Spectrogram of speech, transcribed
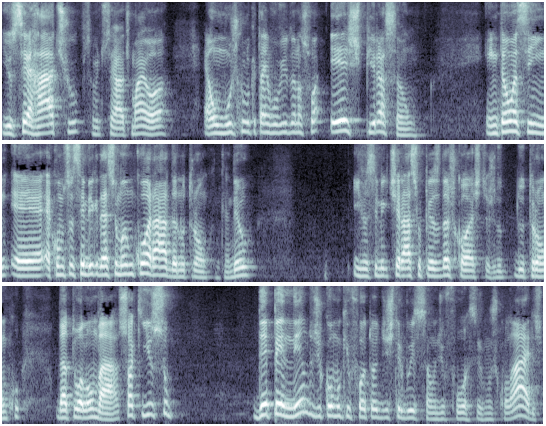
E o serrátil, principalmente o serrátil maior, é um músculo que está envolvido na sua expiração. Então, assim, é, é como se você meio que desse uma ancorada no tronco, entendeu? E você meio que tirasse o peso das costas, do, do tronco, da tua lombar. Só que isso, dependendo de como que for a tua distribuição de forças musculares,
